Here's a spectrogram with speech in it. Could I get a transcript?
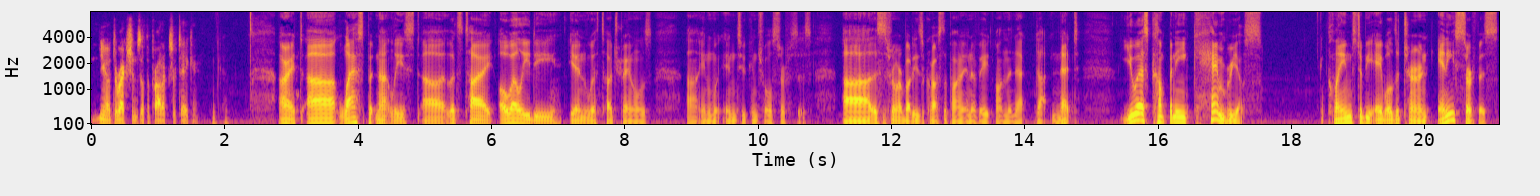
you know directions that the products are taking. Okay. All right. Uh, last but not least, uh, let's tie OLED in with touch panels uh, in, into control surfaces. Uh, this is from our buddies across the pond, Inavate on the Net.net. U.S. company Cambrios claims to be able to turn any surface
